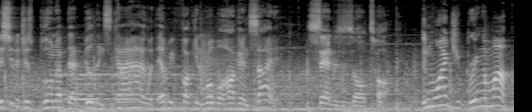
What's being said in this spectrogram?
they should have just blown up that building sky high with every fucking robo-hogger inside it. Sanders is all talk. Then why'd you bring him up?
